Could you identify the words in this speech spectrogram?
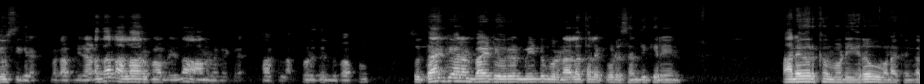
யோசிக்கிறேன். பட் அப்படி நடந்தால் நல்லா இருக்கும் அப்படின்னு தான் ஆமாம் நினைக்கிறேன். பார்க்கலாம். பொறுத்திருந்து பார்ப்போம். ஸோ தேங்க்யூ அண்ட் பை ஒருவன் மீண்டும் ஒரு நல்ல தலைப்போடு சந்திக்கிறேன். அனைவருக்கும் என்னுடைய இரவு வணக்கங்கள்.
